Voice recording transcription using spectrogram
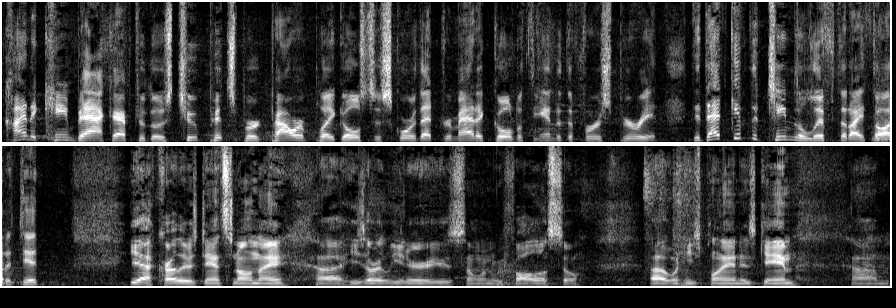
kind of came back after those two Pittsburgh power play goals to score that dramatic goal at the end of the first period. Did that give the team the lift that I thought it did? Yeah, Carly was dancing all night. Uh, he's our leader. He's someone we follow. So uh, when he's playing his game, um,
